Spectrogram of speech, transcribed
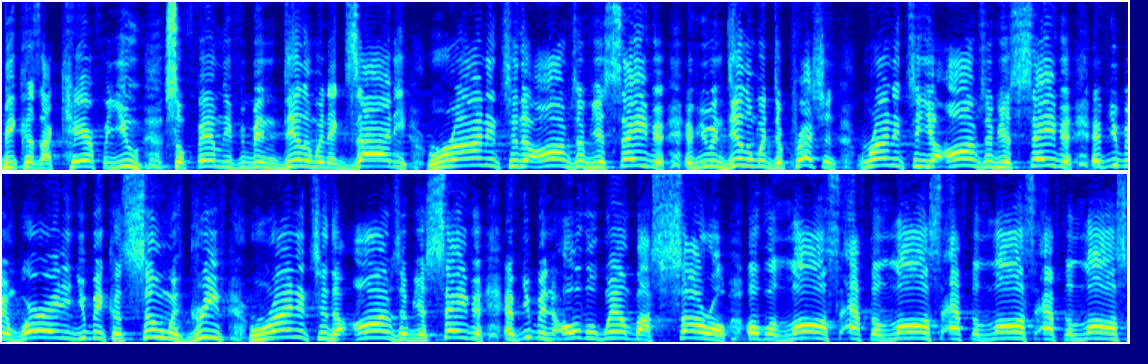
because I care for you. So, family, if you've been dealing with anxiety, run into the arms of your Savior. If you've been dealing with depression, run into your arms of your Savior. If you've been worried and you've been consumed with grief, run into the arms of your Savior. If you've been overwhelmed by sorrow over loss after loss after loss after loss,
